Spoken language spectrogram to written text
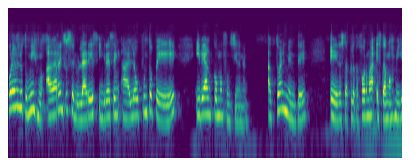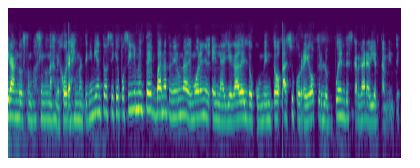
Pruébenlo tú mismo, agarren sus celulares, ingresen a low.pe y vean cómo funcionan. Actualmente, en nuestra plataforma estamos migrando, estamos haciendo unas mejoras en mantenimiento, así que posiblemente van a tener una demora en, la llegada del documento a su correo, pero lo pueden descargar abiertamente.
